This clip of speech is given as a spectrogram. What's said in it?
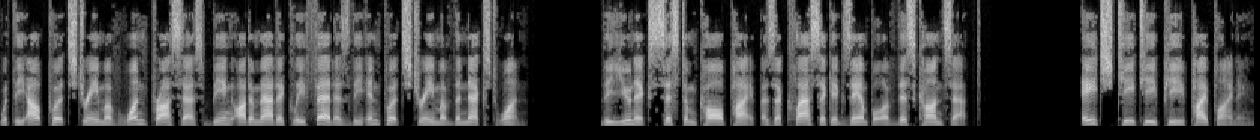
with the output stream of one process being automatically fed as the input stream of the next one. The Unix system call pipe is a classic example of this concept. HTTP pipelining,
